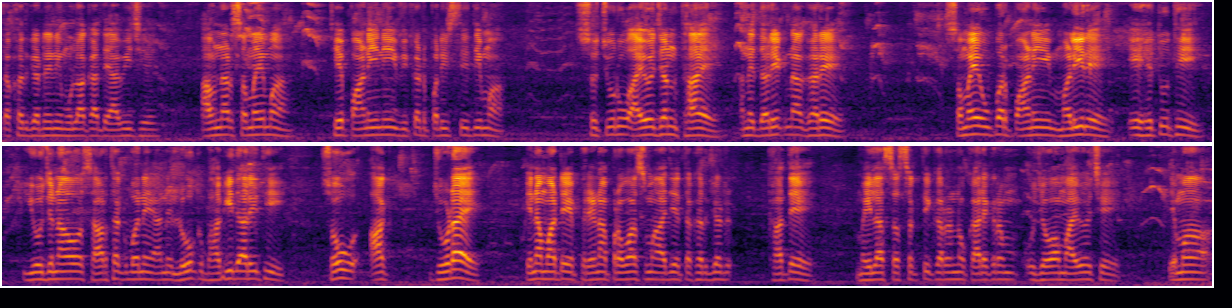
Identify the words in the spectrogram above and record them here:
તખતગઢની મુલાકાતે આવી છે. આવનાર સમયમાં જે પાણીની વિકટ પરિસ્થિતિમાં સુચારું આયોજન થાય અને દરેકના ઘરે સમય ઉપર પાણી મળી રહે એ હેતુથી યોજનાઓ સાર્થક બને અને લોક ભાગીદારીથી સૌ આ જોડાય, એના માટે પ્રેરણા પ્રવાસમાં આજે તખતગઢ ખાતે મહિલા સશક્તિકરણનો કાર્યક્રમ ઉજવવામાં આવ્યો છે. તેમાં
